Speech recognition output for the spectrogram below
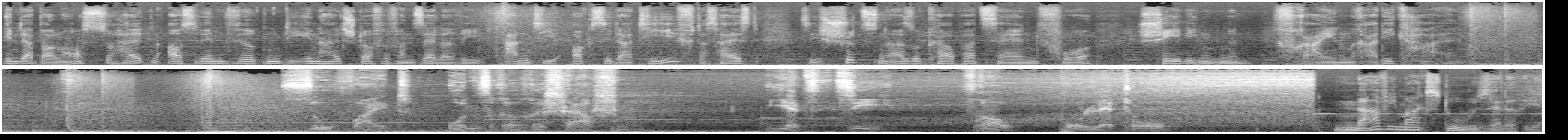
in der Balance zu halten. Außerdem wirken die Inhaltsstoffe von Sellerie antioxidativ, das heißt, sie schützen also Körperzellen vor schädigenden freien Radikalen. Soweit unsere Recherchen. Jetzt Sie, Frau Poletto. Na, wie magst du Sellerie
